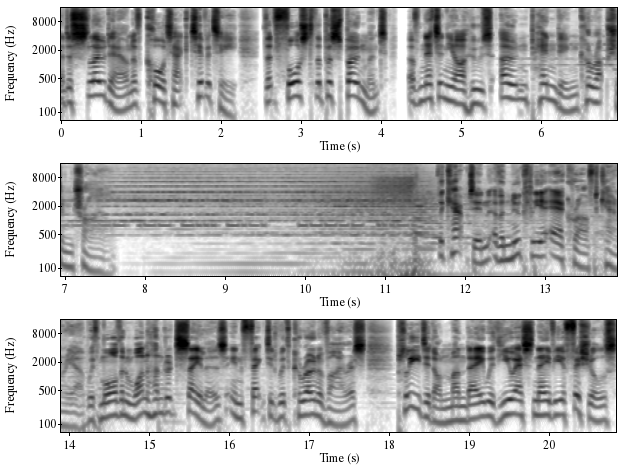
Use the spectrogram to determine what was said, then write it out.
and a slowdown of court activity that forced the postponement of Netanyahu's own pending corruption trial. The captain of a nuclear aircraft carrier with more than 100 sailors infected with coronavirus pleaded on Monday with US Navy officials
